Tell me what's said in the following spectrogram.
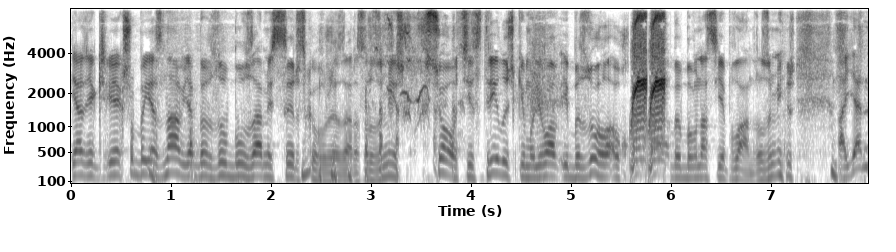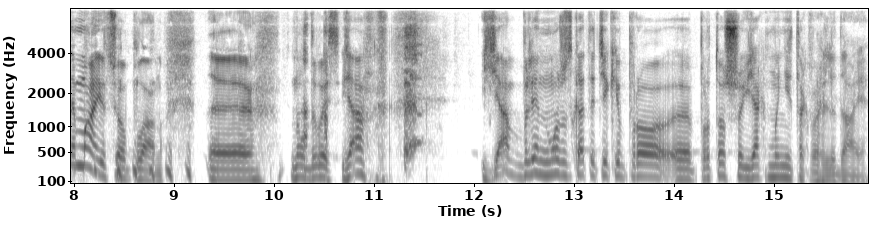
Я, як, Якщо б я знав, я б був замість сирського вже зараз. Розумієш? Все, оці стрілочки малював і без угла, охуя, бо в нас є план. Розумієш? А я не маю цього плану. Е, Ну, дивись, я. Я, блін, можу сказати тільки про е, про те, що як мені так виглядає.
